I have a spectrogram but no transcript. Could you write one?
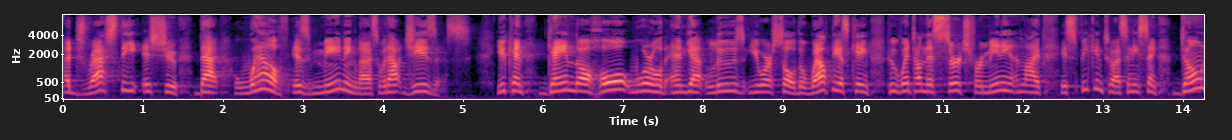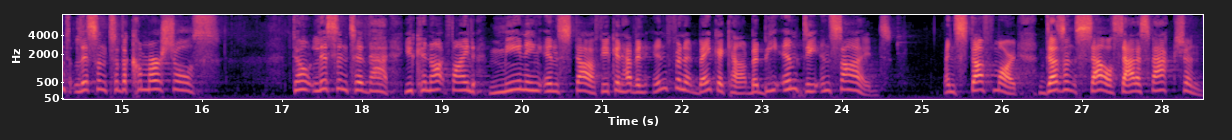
address the issue that wealth is meaningless without Jesus. You can gain the whole world and yet lose your soul. The wealthiest king who went on this search for meaning in life is speaking to us and he's saying, Don't listen to the commercials. Don't listen to that. You cannot find meaning in stuff. You can have an infinite bank account, but be empty inside. And Stuff Mart doesn't sell satisfaction.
